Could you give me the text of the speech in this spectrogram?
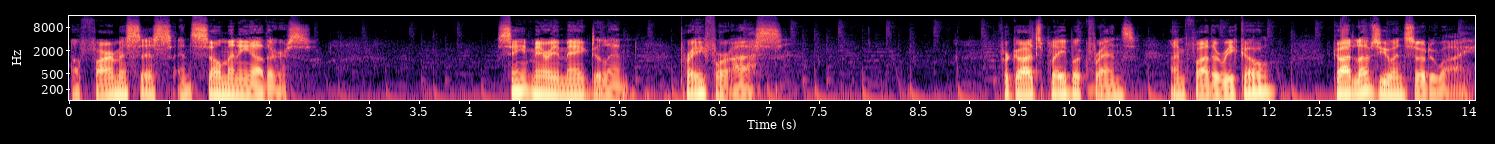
of pharmacists, and so many others. Saint Mary Magdalene, pray for us. For God's Playbook friends, I'm Father Rico. God loves you, and so do I.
